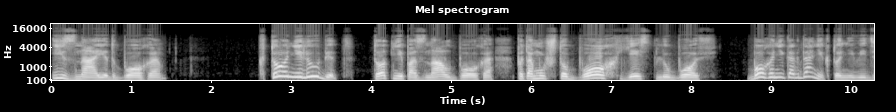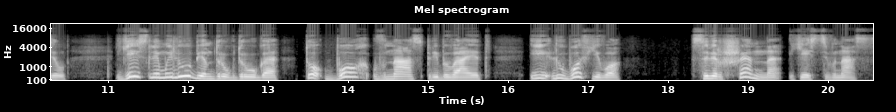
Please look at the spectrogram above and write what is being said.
и знает Бога. Кто не любит, тот не познал Бога, потому что Бог есть любовь. Бога никогда никто не видел. Если мы любим друг друга, то Бог в нас пребывает, и любовь Его совершенно есть в нас.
